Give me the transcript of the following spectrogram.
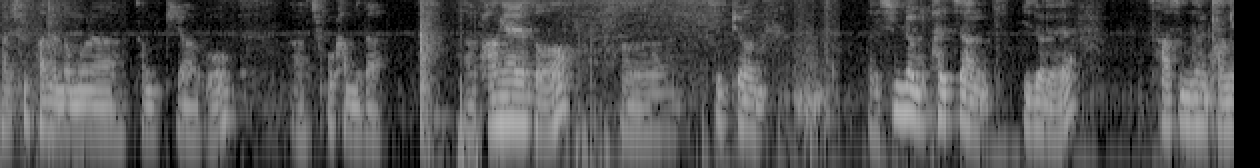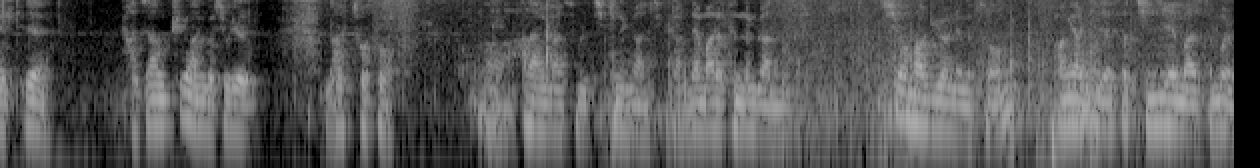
아, 출판을 너무나 참 귀하고 아, 축복합니다. 아, 광야에서 어, 시편 신명기 8장 2절에 40년 광야길에 가장 필요한 것이 우리를 낮춰서 어, 하나님의 말씀을 지키는가 안 지키는가 내 말을 듣는가 안 듣는가 시험하기 위한 것처럼 광야길에서 진리의 말씀을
